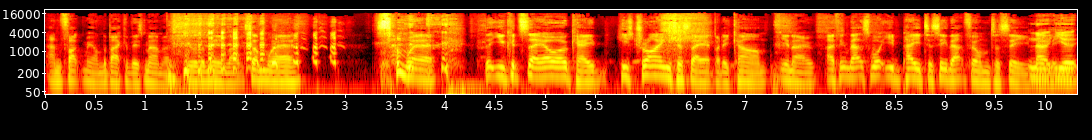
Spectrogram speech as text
and "Fuck me on the back of this mammoth." Do you know what I mean? Like somewhere. somewhere that you could say, "Oh, okay, he's trying to say it, but he can't." You know, I think that's what you'd pay to see that film to see. No, really. you're, You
